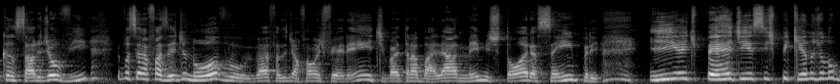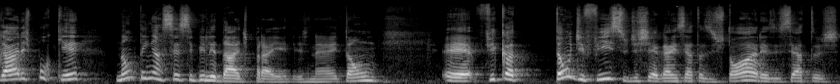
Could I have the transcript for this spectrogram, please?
cansado de ouvir e você vai fazer de novo, vai fazer de uma forma diferente, vai trabalhar a mesma história sempre. E a gente perde esses pequenos lugares porque não tem acessibilidade para eles, né? Então, é, fica tão difícil de chegar em certas histórias, em certas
